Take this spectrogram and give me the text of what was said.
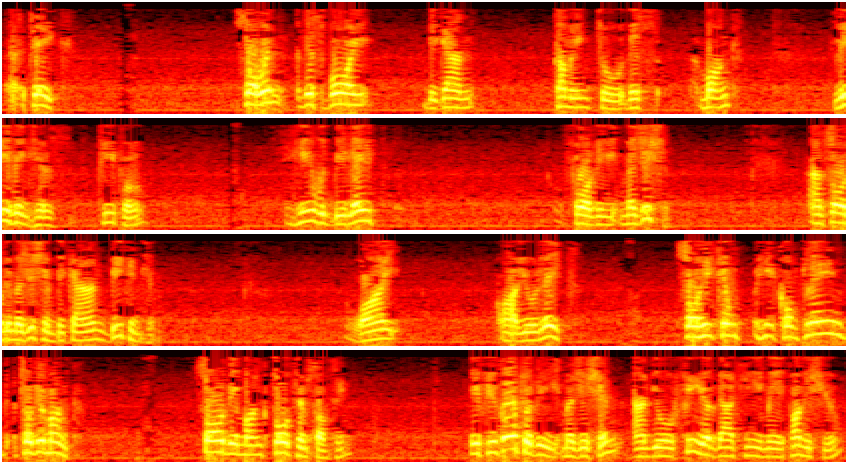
uh, take. So when this boy began coming to this monk, leaving his people, he would be late for the magician. And so the magician began beating him. Why are you late? So he, com- he complained to the monk. So the monk told him something. If you go to the magician and you fear that he may punish you,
